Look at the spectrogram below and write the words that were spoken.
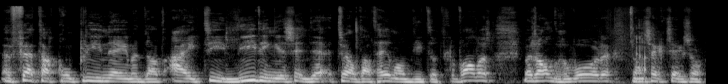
een fait accompli nemen dat IT leading is, in de, terwijl dat helemaal niet het geval is. Met andere woorden, dan zeg ik tegen zo,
